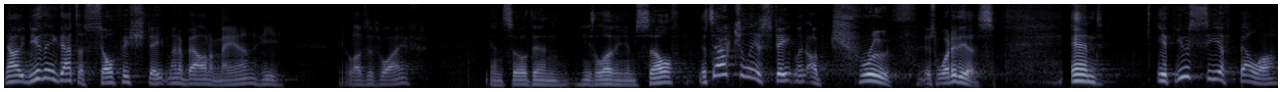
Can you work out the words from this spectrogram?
Now, do you think that's a selfish statement about a man? He, he loves his wife, and so then he's loving himself. It's actually a statement of truth, is what it is. And if you see a fella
